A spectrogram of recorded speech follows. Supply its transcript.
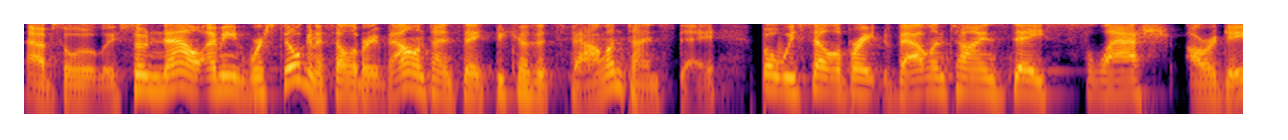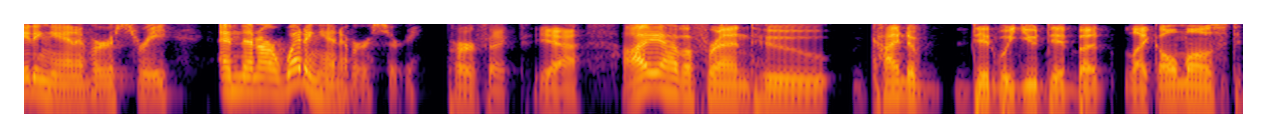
absolutely. So now, I mean, we're still going to celebrate Valentine's Day because it's Valentine's Day, but we celebrate Valentine's Day slash our dating anniversary and then our wedding anniversary. Perfect. Yeah. I have a friend who kind of did what you did, but like almost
